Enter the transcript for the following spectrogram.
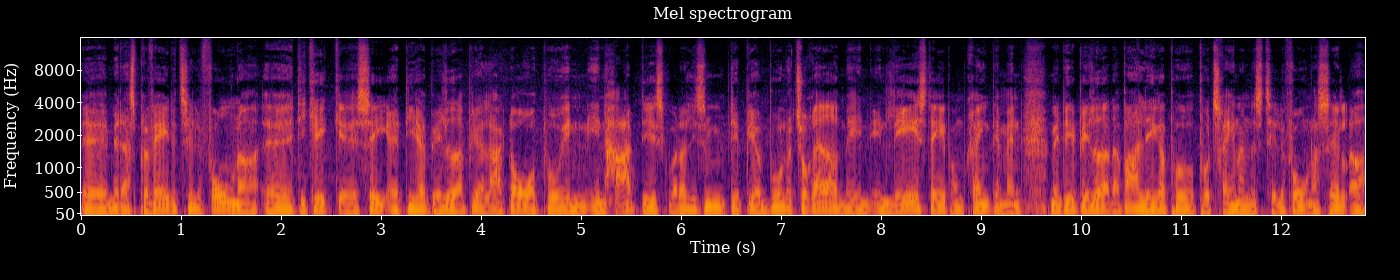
uh, med deres private telefoner. Uh, de kan ikke uh, se, at de her billeder bliver lagt over på en, en harddisk, hvor der ligesom det bliver monitoreret med en, en lægestab omkring det, men, men det er billeder, der bare ligger på, på trænernes telefoner selv, og,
